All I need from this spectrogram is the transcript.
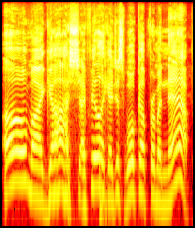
Oh my gosh, I feel like I just woke up from a nap.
